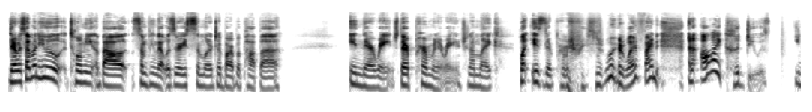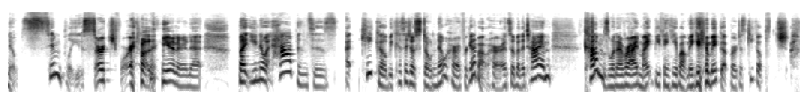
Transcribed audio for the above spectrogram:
there was someone who told me about something that was very similar to Barbapapa in their range, their permanent range. And I'm like, what is their permanent range? Where do I find it? And all I could do is, you know, simply search for it on the internet. But you know what happens is at Kiko, because I just don't know her, I forget about her. And so by the time comes whenever I might be thinking about making a makeup purchase, Kiko,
